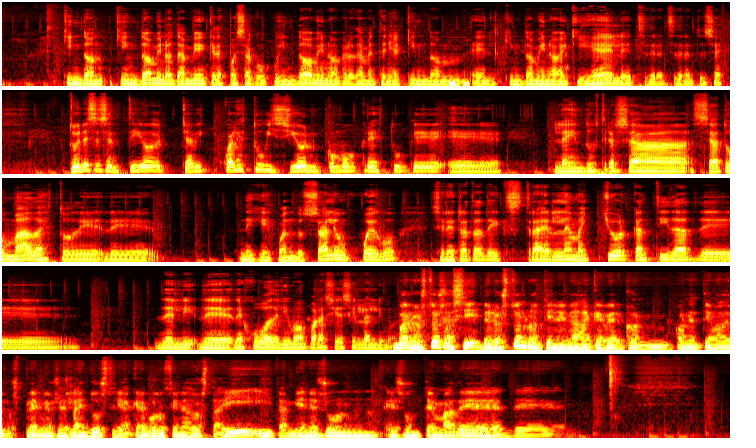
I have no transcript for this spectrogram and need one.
Kingdom, King Domino también, que después sacó Queen Domino, pero también tenía el Kingdom, el King Domino XL, etcétera, etcétera. Entonces, tú en ese sentido, Xavi, ¿cuál es tu visión? ¿Cómo crees tú que eh, la industria se ha, tomado esto de, de, que cuando sale un juego se le trata de extraer la mayor cantidad de, de, jugo de limón, por así decirlo, al limón. Bueno, esto es así, pero esto no tiene nada que ver con, el tema de los premios. Es la industria que ha evolucionado hasta ahí y también es un, es un tema de,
